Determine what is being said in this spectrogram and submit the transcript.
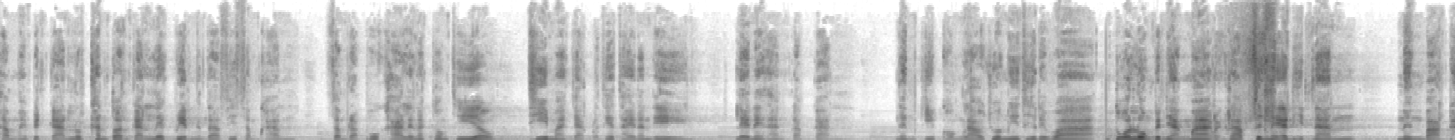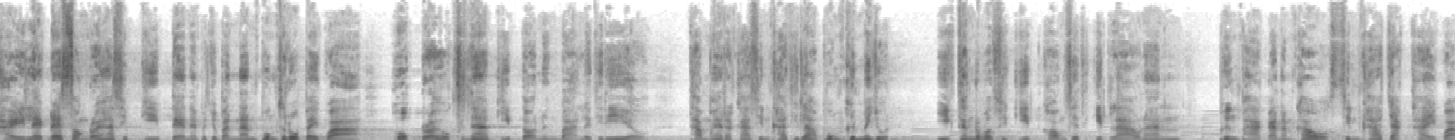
ทำให้เป็นการลดขั้นตอนการแลกเปลี่ยนเงินตราที่สำคัญสำหรับผู้ค้าและนักท่องเที่ยว ที่มาจากประเทศไทยนั่นเอง และในทางกลับกัน เงินกีบของเราช่วงนี้ถือได้ว่า ตัวลงเป็นอย่างมากนะครับ ซึ่งในอดีตนั้น 1 บาทไทยแลกได้ 250 กีบ แต่ในปัจจุบันนั้นพุ่งทะลุไปกว่า 665 กีบต่อ 1 บาทเลยทีเดียวทำให้ราคาสินค้าที่ลาวพุ่งขึ้นไม่หยุด อีกทั้งระบบเศรษฐกิจของเศรษฐกิจลาวนั้น พึ่งพาการนำเข้าสินค้าจากไทยกว่า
